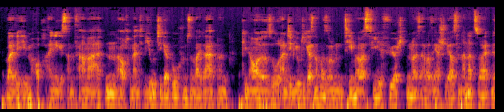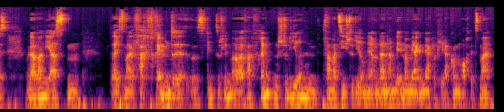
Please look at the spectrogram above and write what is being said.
weil wir eben auch einiges an Pharma hatten, auch ein Antibiotikabuch und so weiter hatten. Und genau so Antibiotika ist nochmal so ein Thema, was viele fürchten, was einfach sehr schwer auseinanderzuhalten ist. Und da waren die ersten sag ich mal, fachfremde, das klingt so schlimm, aber fachfremden Studierenden, Pharmaziestudierende. Und dann haben wir immer mehr gemerkt, okay, da kommen auch jetzt mal,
